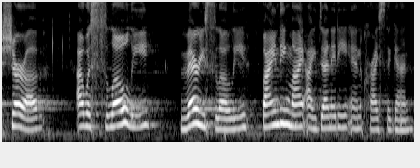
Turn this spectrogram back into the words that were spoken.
sure of, I was slowly, very slowly, finding my identity in Christ again.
